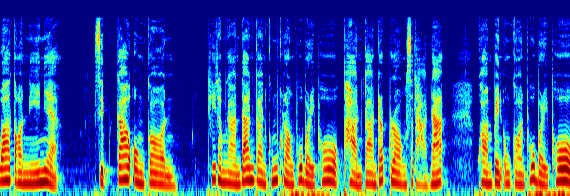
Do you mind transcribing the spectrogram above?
ว่าตอนนี้เนี่ย 19 องค์กร ที่ทำงานด้านการคุ้มครองผู้บริโภค ผ่านการรับรองสถานะ ความเป็นองค์กรผู้บริโภค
